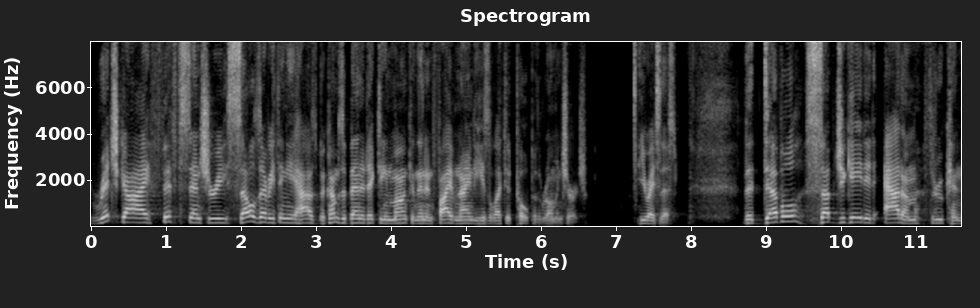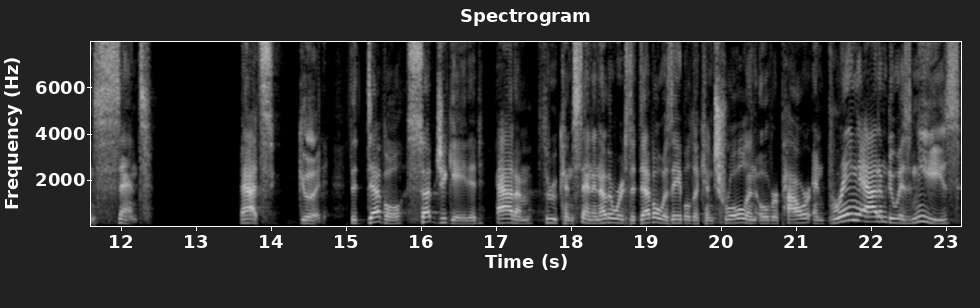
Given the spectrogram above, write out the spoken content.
rich guy, fifth century, sells everything he has, becomes a Benedictine monk, and then in 590, he's elected Pope of the Roman Church. He writes this The devil subjugated Adam through consent. That's good the devil subjugated Adam through consent. In other words, the devil was able to control and overpower and bring Adam to his knees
